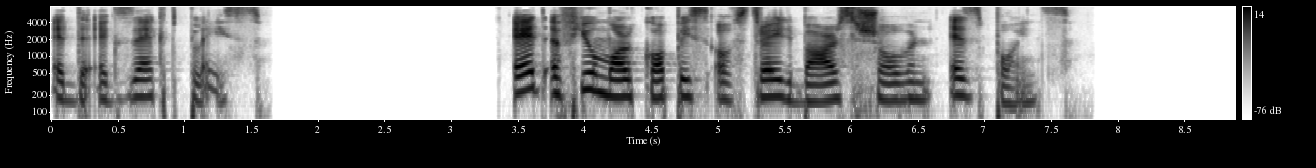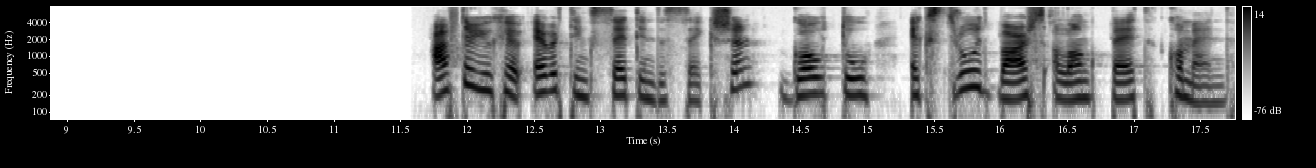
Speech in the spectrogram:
at the exact place. Add a few more copies of straight bars shown as points. After you have everything set in the section, go to Extrude Bars Along Path command.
